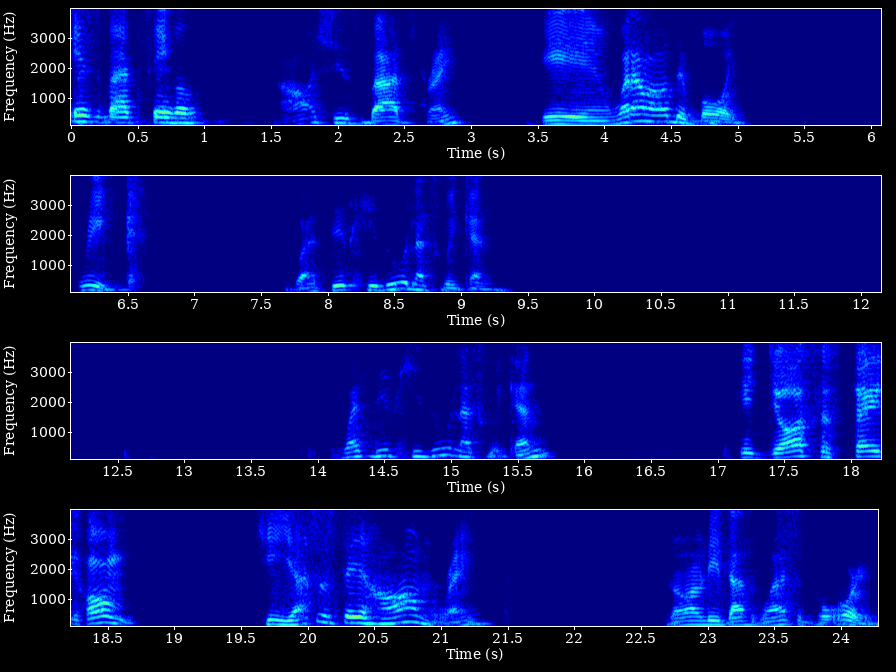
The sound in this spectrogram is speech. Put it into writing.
Es bad single. Oh, she's bad, right? And what about the boy? Rick. What did he do last weekend? What did he do last weekend? he just stayed home He just stayed home, right? Probably that was bored.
